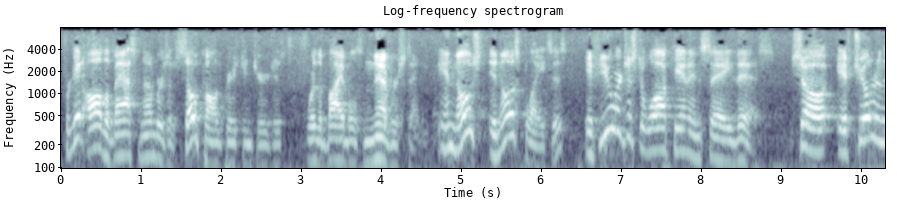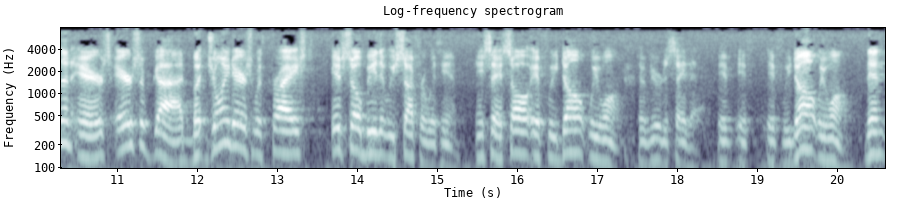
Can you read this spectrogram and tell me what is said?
forget all the vast numbers of so-called Christian churches where the Bible's never studied. In those, in those places, if you were just to walk in and say this, So, if children, then heirs, heirs of God, but joint heirs with Christ, if so be that we suffer with him. You say, so if we don't, we won't. So if you were to say that, if if if we don't, we won't. Then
